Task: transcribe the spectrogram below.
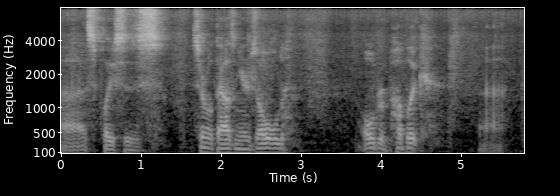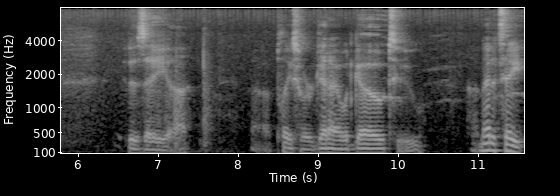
Uh, this place is several thousand years old, Old Republic. Uh, it is a, uh, a, place where Jedi would go to uh, meditate,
